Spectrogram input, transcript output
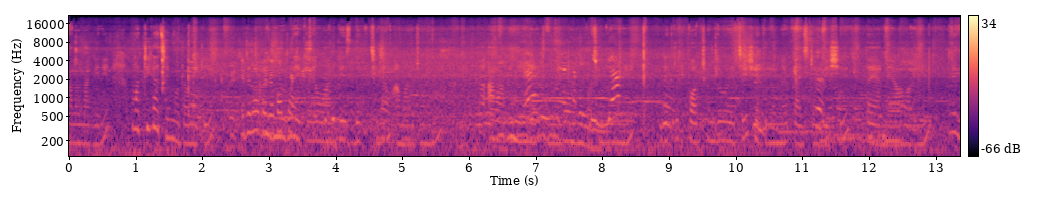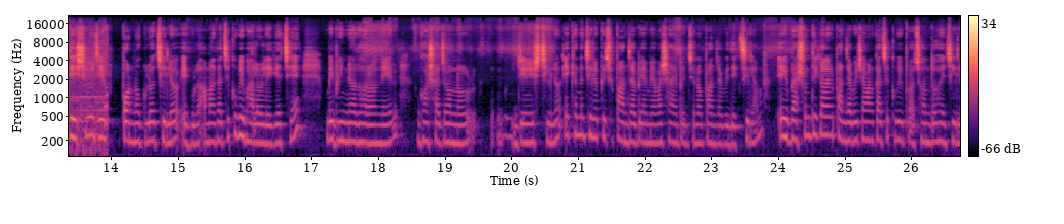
ভালো লাগেনি। আমার ঠিক আছে মোটামুটি। এটা ওয়ান পিস দেখছিলাম আমার জন্য। আর আমি নিয়ে পছন্দ হয়নি যেগুলো পছন্দ হয়েছে সেগুলোর প্রাইসটা বেশি তাই আর নেওয়া হয়নি। মানে দেশীয় যে পণ্যগুলো ছিল, এগুলো আমার কাছে খুবই ভালো লেগেছে। বিভিন্ন ধরনের জন্যর জিনিস ছিল। এখানে ছিল কিছু পাঞ্জাবি, আমি আমার সাহেবের জন্য পাঞ্জাবি দেখছিলাম। এই বাসন্তী কালার পাঞ্জাবিটা আমার কাছে খুবই পছন্দ হয়েছিল।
